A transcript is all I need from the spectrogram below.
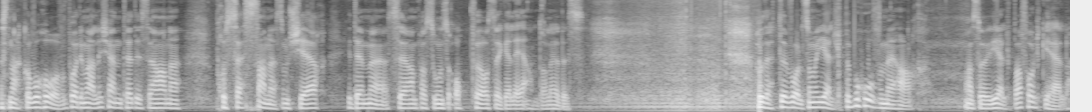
Jeg snakker over hodet på dem. Alle kjenner til disse her prosessene som skjer idet vi ser en person som oppfører seg eller er annerledes. Og dette voldsomme hjelpebehovet vi har, altså hjelpe folk i hele,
